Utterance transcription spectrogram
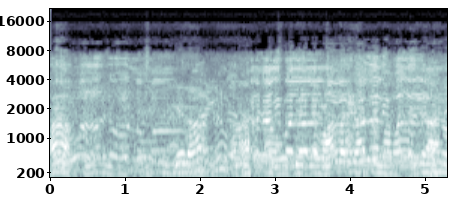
ఆ, లేదా వాళ్ళది కాదు మా వాళ్ళది కాదు.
